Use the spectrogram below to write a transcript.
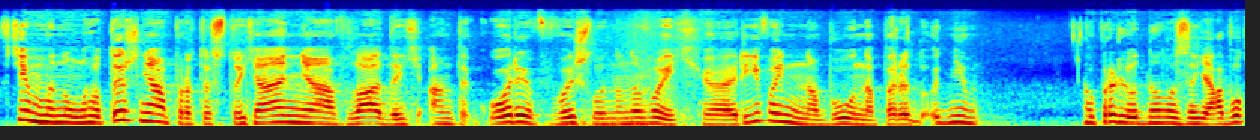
Втім, минулого тижня протистояння влади й антикорів вийшло на новий е, рівень. Набу напередодні оприлюднило заяву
